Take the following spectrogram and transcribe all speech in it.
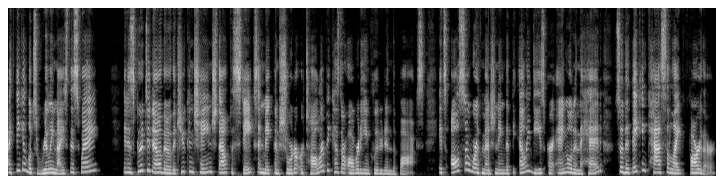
I think it looks really nice this way. It is good to know, though, that you can change out the stakes and make them shorter or taller because they're already included in the box. It's also worth mentioning that the LEDs are angled in the head so that they can cast the light farther.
